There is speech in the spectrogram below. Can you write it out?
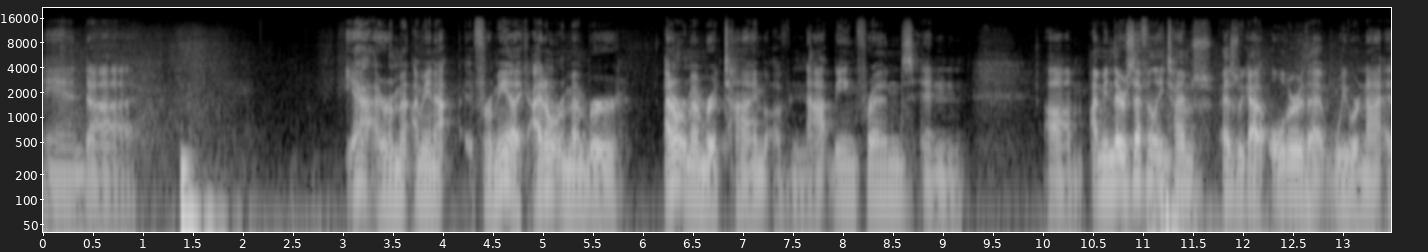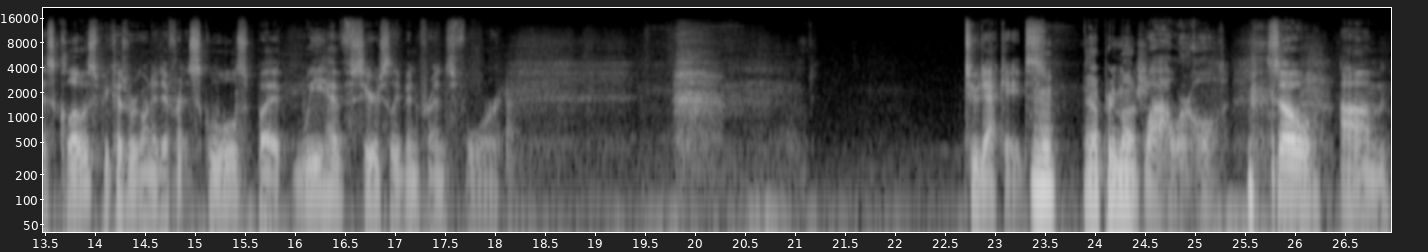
and uh, yeah, I remember. I mean, I, for me, like I don't remember. I don't remember a time of not being friends, and um, I mean, there's definitely times as we got older that we were not as close because we were going to different schools, but we have seriously been friends for two decades. Yeah, pretty much. Wow, we're old. So, um,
